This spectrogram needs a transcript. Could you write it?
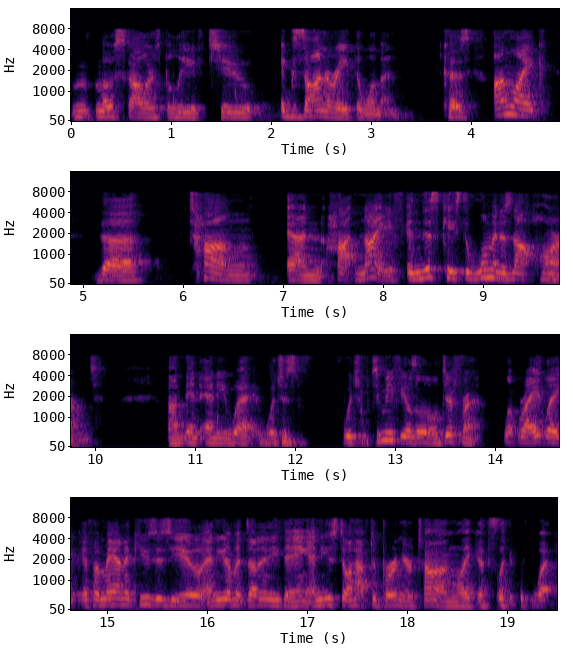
m- most scholars believe, to exonerate the woman. Because unlike the tongue and hot knife, in this case, the woman is not harmed um, in any way, which is which to me feels a little different, right? Like if a man accuses you and you haven't done anything and you still have to burn your tongue, like it's like what?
